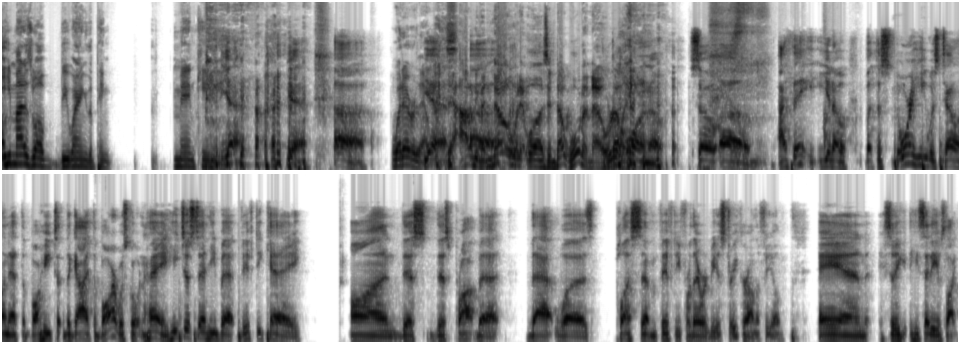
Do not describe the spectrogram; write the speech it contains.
he, he um, might as well be wearing the pink mankini. yeah, yeah, uh, Whatever that. yeah. Was. Yeah, I don't Uh, even know what it was and don't want to know. Really. don't want to know. So um, I think you know, but the story he was telling at the bar, he t- the guy at the bar was quoting, "Hey, he just said he bet 50k on this this prop bet that was plus 750 for there to be a streaker on the field." And so he, he said he was like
